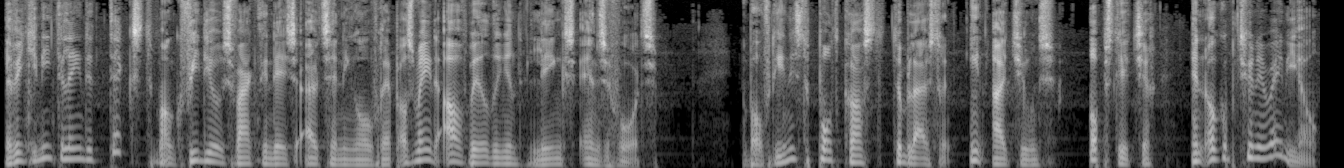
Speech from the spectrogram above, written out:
Daar vind je niet alleen de tekst, maar ook video's waar ik het in deze uitzending over heb, als mede afbeeldingen, links enzovoorts. En bovendien is de podcast te beluisteren in iTunes, op Stitcher en ook op TuneIn Radio.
